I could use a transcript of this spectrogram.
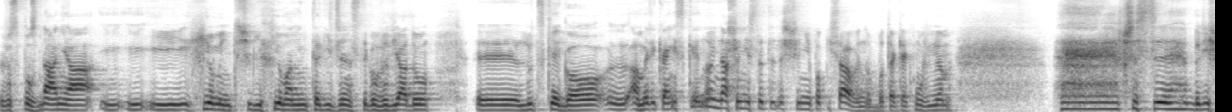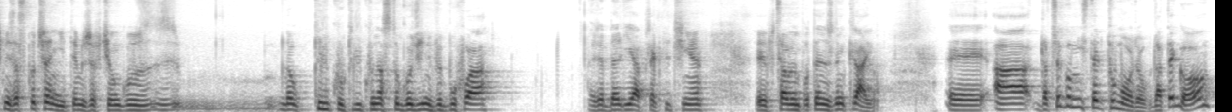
rozpoznania i, i, i human, czyli human intelligence tego wywiadu y, ludzkiego y, amerykańskie, no i nasze niestety też się nie popisały, no bo tak jak mówiłem, E, Wszyscy byliśmy zaskoczeni tym, że w ciągu z- no, kilku, kilkunastu godzin wybuchła rebelia praktycznie e, w całym potężnym kraju. E, A dlaczego Mister Tomorrow? Dlatego,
